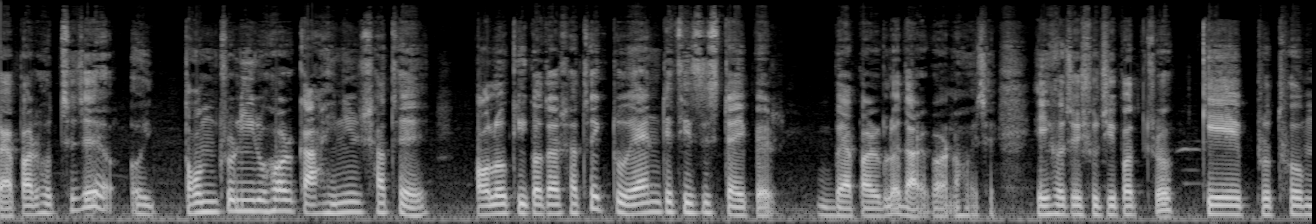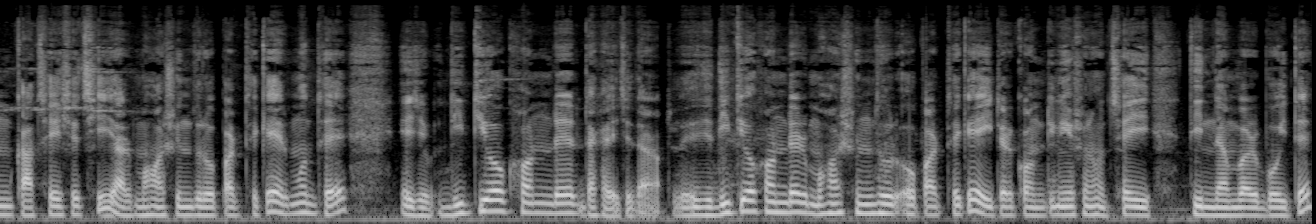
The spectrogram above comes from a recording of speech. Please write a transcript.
ব্যাপার হচ্ছে যে, ওই তন্ত্র নির্ভর কাহিনীর সাথে, অলৌকিকতার সাথে একটু অ্যান্টিথিসিস টাইপের ব্যাপারগুলো দাঁড় করানো হয়েছে। এই হচ্ছে সূচিপত্র। কে প্রথম কাছে এসেছি আর মহাসিন্ধুর ওপার থেকে এর মধ্যে এই যে দ্বিতীয় খণ্ডের দেখা যাচ্ছে দাঁড়া এই যে দ্বিতীয় খণ্ডের মহাসিন্ধুর ওপার থেকে এইটার কন্টিনিউশন হচ্ছে এই তিন নাম্বার বইতে।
